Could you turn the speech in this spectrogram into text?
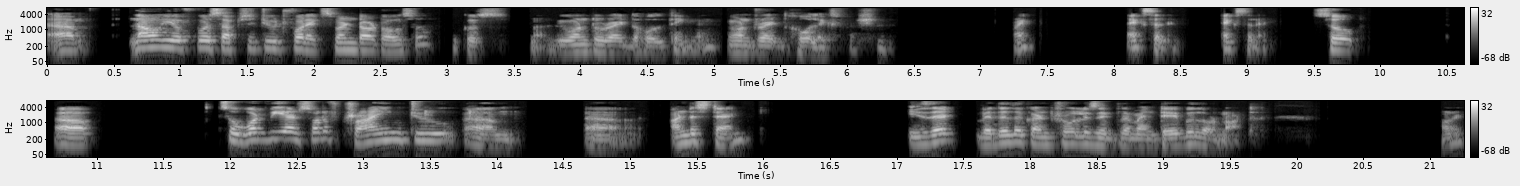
Um, now you of course substitute for x1 dot also because we want to write the whole thing right? we want to write the whole expression right? Excellent excellent. So uh, so what we are sort of trying to um, uh, understand is that whether the control is implementable or not. All right?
